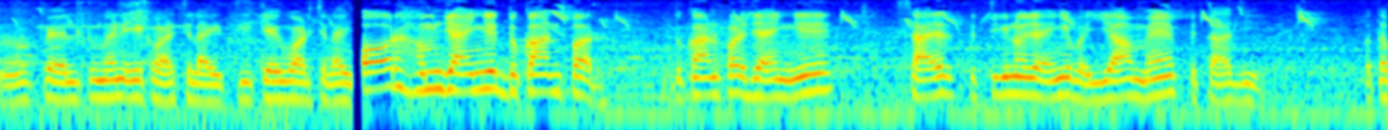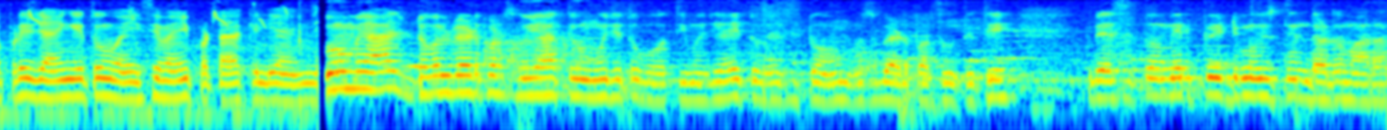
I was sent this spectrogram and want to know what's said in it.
पहले तो मैंने एक बार चलाई थी कई बार चलाई और हम जाएँगे दुकान पर। दुकान पर जाएँगे। शायद तीनों जाएँगे, भैया, मैं, पिताजी। पता पड़े जाएँगे तो वहीं से वहीं पटा के ले आएँगे। तो मैं आज डबल बेड पर सोया तो मुझे तो बहुत ही मज़ा आई तो वैसे तो हम उस बेड पर सोते थे। वैसे तो मेरे पेट में उस दिन दर्द मारा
